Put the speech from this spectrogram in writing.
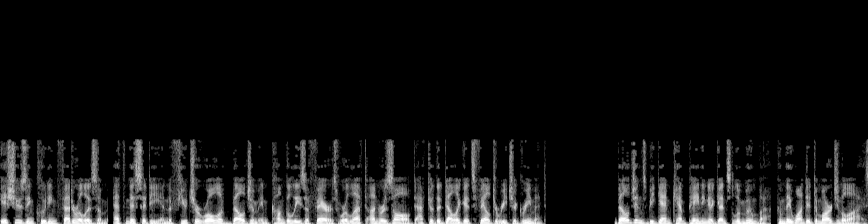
Issues including federalism, ethnicity and the future role of Belgium in Congolese affairs were left unresolved after the delegates failed to reach agreement. Belgians began campaigning against Lumumba, whom they wanted to marginalize.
